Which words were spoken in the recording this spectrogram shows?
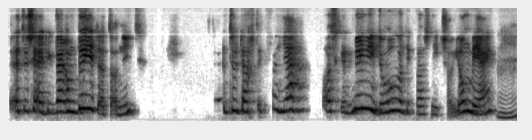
En toen zei hij, waarom doe je dat dan niet? En toen dacht ik van, ja, als ik het nu niet doe, want ik was niet zo jong meer. Mhm.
